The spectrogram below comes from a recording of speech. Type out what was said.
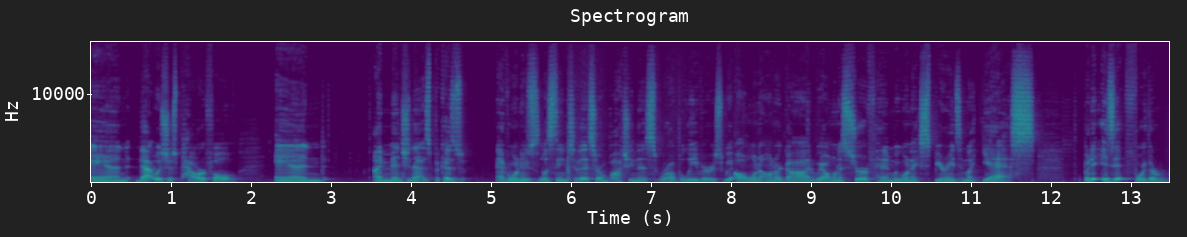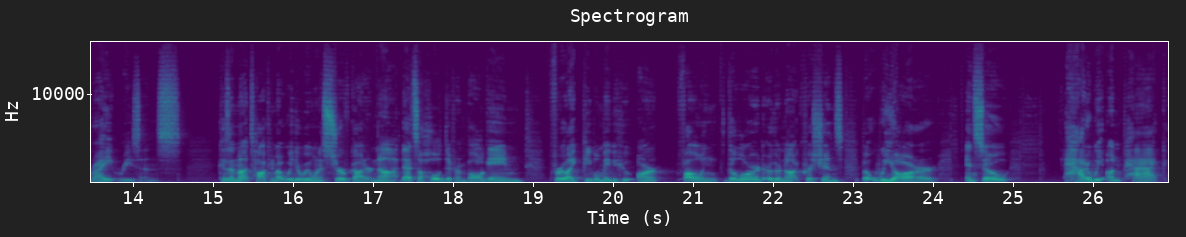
And that was just powerful. And I mention that is because everyone who's listening to this or watching this, we're all believers. We all want to honor God. We all want to serve Him. We want to experience Him. Like, yes, but is it for the right reasons? Because I'm not talking about whether we want to serve God or not. That's a whole different ball game for like people maybe who aren't following the Lord or they're not Christians, but we are. And so, how do we unpack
